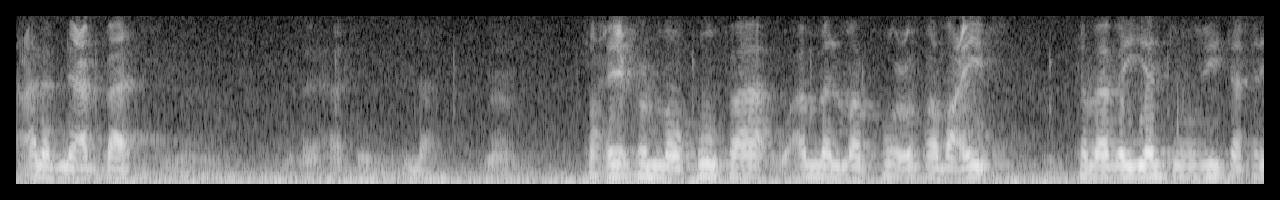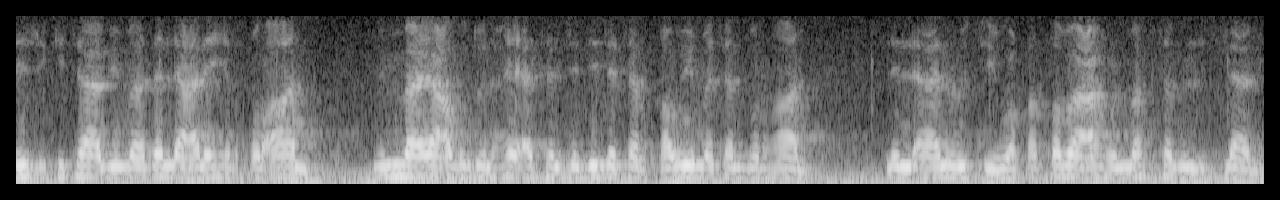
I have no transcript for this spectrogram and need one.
على ابن عباس. نعم. صحيح موقوفا وأما المرفوع فضعيف كما بينته في تخريج كتاب ما دل عليه القرآن مما يعضد الهيئة الجديدة القويمة البرهان للآلوسي وقد طبعه المكتب الإسلامي.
